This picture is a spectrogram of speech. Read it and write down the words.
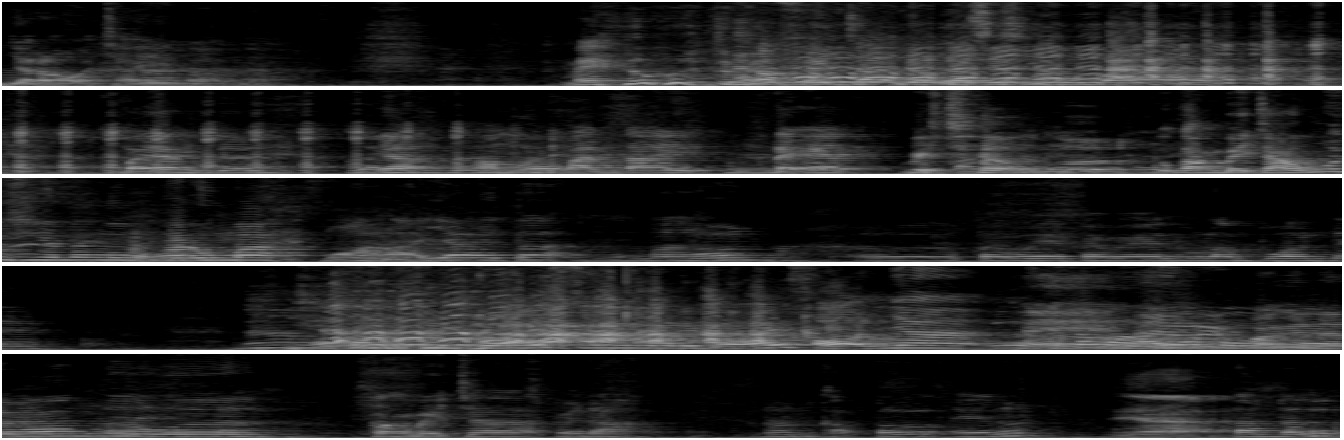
jero caina. Mehu tukang beca do kasih si ngumbah. Bayangkeun ya amun pantai deet Beca unggul. tukang beca unggul sih yang ngarumah. Moal aya eta naon eh, PW PW nu lampuan deh. Nah, goes di goes. Oh nya, Eta mah aya PW Kang beca. Sepeda non couple eh non? Ya. Thunder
